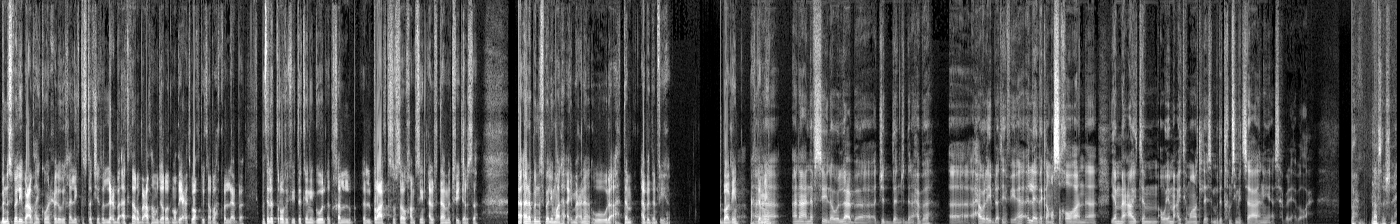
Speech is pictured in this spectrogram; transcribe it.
بالنسبة لي بعضها يكون حلو يخليك تستكشف اللعبة أكثر وبعضها مجرد مضيعة وقت ويكرهك في اللعبة. مثل ال trophy في Tekken يقول ادخل ال practice وسوي 50 ألف damage في جلسة. أنا بالنسبة لي ما لها أي معنى ولا أهتم ابدا فيها. الباقين مهتمين؟ أنا أنا عن نفسي لو اللعبة جدا جدا أحبها أحاول أجيب بلاتين فيها إلا إذا كان مسخوها ان يجمع item أو يجمع ايتمات لمدة 500 ساعة هني أسحب عليها بصراحه نفس الشيء.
